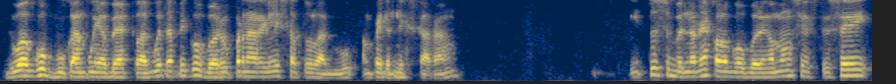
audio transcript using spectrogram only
Dua gue bukan punya banyak lagu tapi gue baru pernah rilis satu lagu sampai detik sekarang. Itu sebenarnya kalau gue boleh ngomong safe to say,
